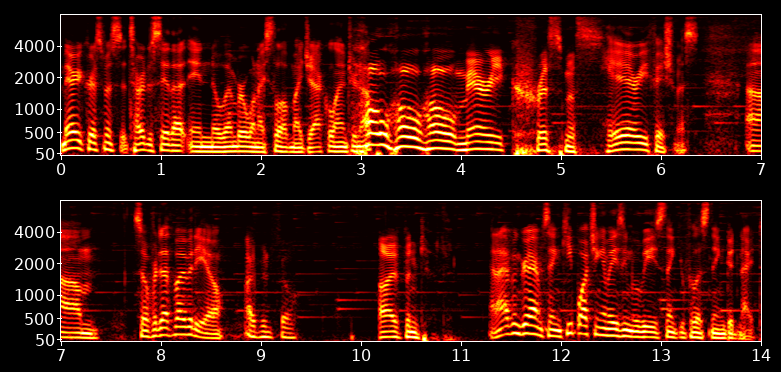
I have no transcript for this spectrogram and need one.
Merry Christmas. It's hard to say that in November when I still have my jack o' lantern up. Ho ho ho! Merry Christmas. Harry Fishmas. Um, so for Death by Video, I've been Phil. I've been Kit. and I've been Graham saying keep watching amazing movies. Thank you for listening. Good night.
